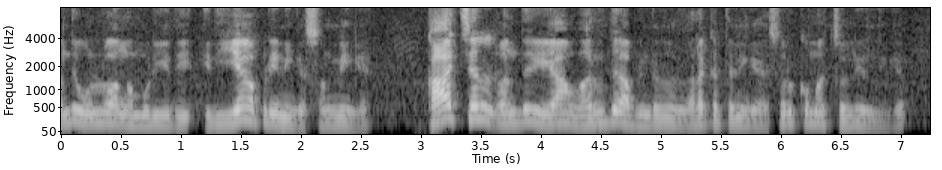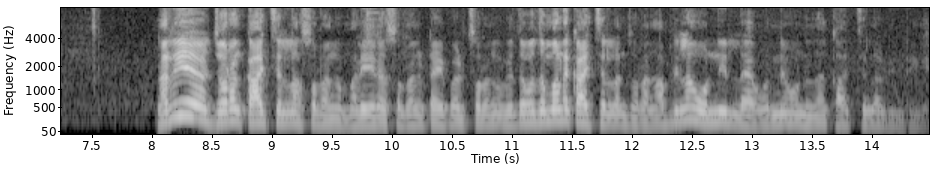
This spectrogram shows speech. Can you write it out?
வந்து உள்வாங்க முடியுது? இது ஏன் அப்படி நீங்கள் சொன்னீங்க? காய்ச்சல் வந்து ஏன் வருது அப்படின்றது ஒரு விளக்கத்தை நீங்கள் சுருக்கமாக சொல்லியிருந்தீங்க. நிறைய ஜுரம் காய்ச்சல்லாம் சொல்கிறாங்க மலேரியா சொல்கிறாங்க டைஃபாய்டு சொல்கிறாங்க விதவிதமான காய்ச்சல்லாம் சொல்கிறாங்க அப்படிலாம் ஒன்றும் இல்லை ஒன்றே ஒன்று தான் காய்ச்சல் அப்படின்றீங்க.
